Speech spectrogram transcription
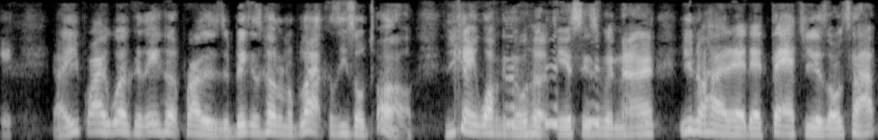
He probably was because they hut probably is the biggest hut on the block because he's so tall. You can't walk in no hut being six foot nine. You know how that that thatch is on top.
